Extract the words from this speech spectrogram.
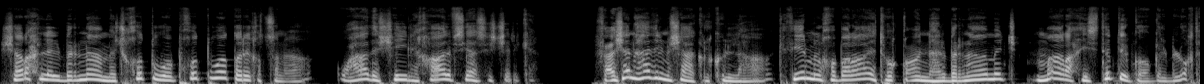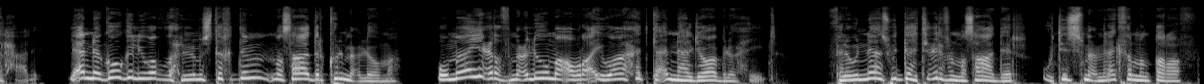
شرح له البرنامج خطوة بخطوة طريقة صنعها وهذا الشيء اللي يخالف سياسة الشركة. فعشان هذه المشاكل كلها كثير من الخبراء يتوقعون أن هالبرنامج ما راح يستبدل جوجل بالوقت الحالي لأن جوجل يوضح للمستخدم مصادر كل معلومة وما يعرض معلومة أو رأي واحد كأنها الجواب الوحيد. فلو الناس ودها تعرف المصادر وتسمع من أكثر من طرف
